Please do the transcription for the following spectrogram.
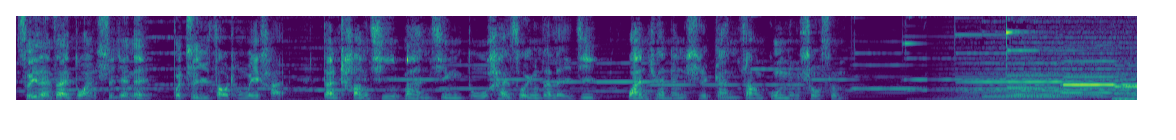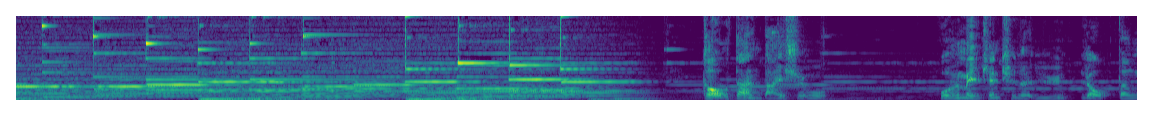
虽然在短时间内不至于造成危害，但长期慢性毒害作用的累积，完全能使肝脏功能受损。高蛋白食物，我们每天吃着鱼肉等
